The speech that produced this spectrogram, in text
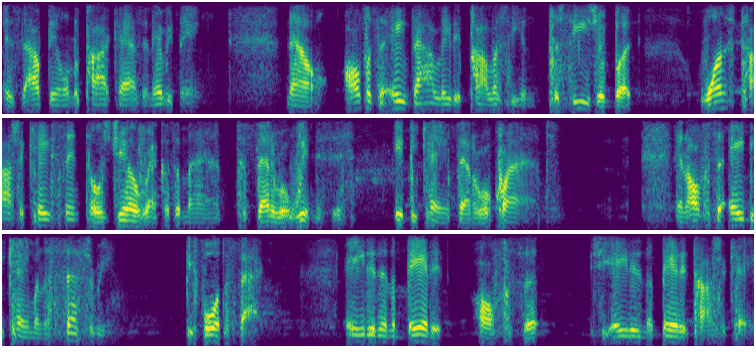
it's out there on the podcast and everything. Now, Officer A violated policy and procedure, but once Tasha K sent those jail records of mine to federal witnesses, it became federal crimes. And Officer A became an accessory before the fact. Aided and abetted Officer, she aided and abetted Tasha K.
